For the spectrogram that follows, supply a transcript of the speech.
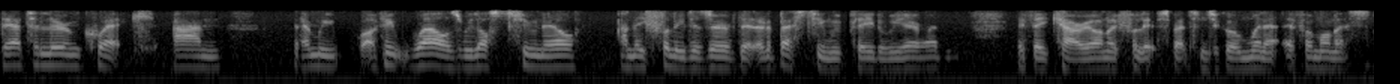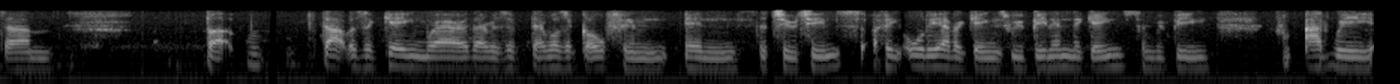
they had to learn quick, and then we I think Wells we lost two 0 and they fully deserved it. They're the best team we've played all year, and if they carry on, I fully expect them to go and win it. If I'm honest, um, but that was a game where there was a there was a gulf in in the two teams. I think all the other games we've been in the games and we've been had we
